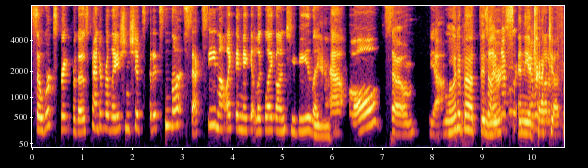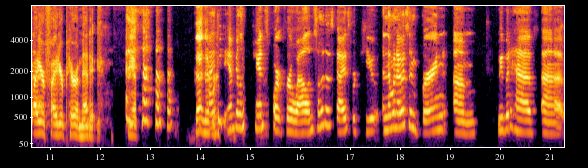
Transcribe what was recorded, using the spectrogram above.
so works great for those kind of relationships, but it's not sexy, not like they make it look like on TV, like Yeah. at all. So yeah. what about the So nurse never- and the attractive about that. firefighter paramedic? That I did ambulance transport for a while, and some of those guys were cute. And then when I was in Bern, um, we would have uh,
